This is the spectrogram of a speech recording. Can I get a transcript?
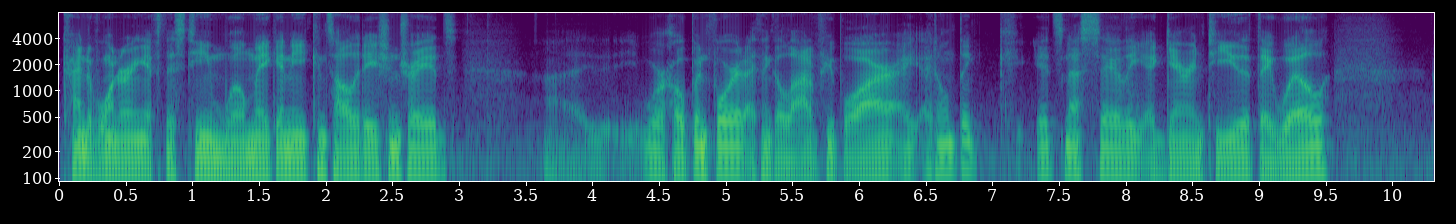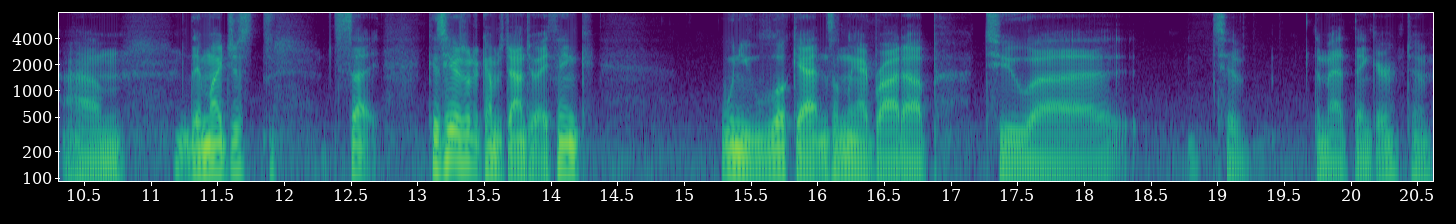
kind of wondering if this team will make any consolidation trades. Uh, we're hoping for it. I think a lot of people are. I, I don't think it's necessarily a guarantee that they will. Um, they might just because here's what it comes down to. I think when you look at and something I brought up to uh, to the Mad Thinker to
